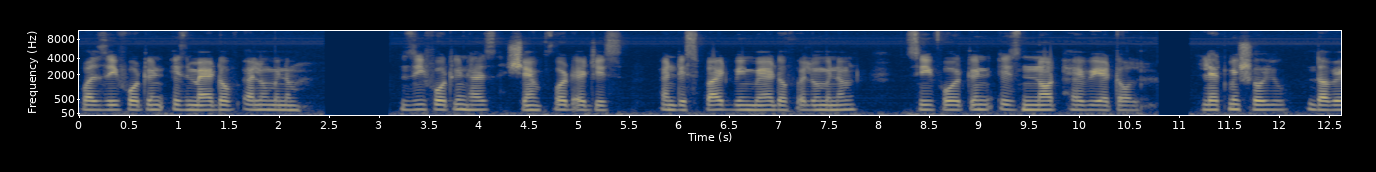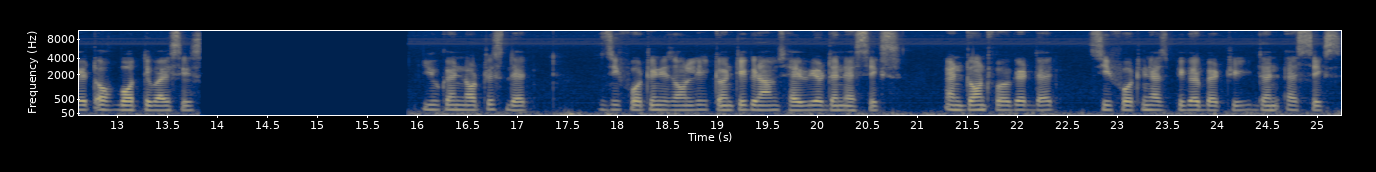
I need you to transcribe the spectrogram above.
while Z14 is made of aluminum. Z14 has chamfered edges and despite being made of aluminum, Z14 is not heavy at all. Let me show you the weight of both devices. You can notice that Z14 is only 20 grams heavier than S6 and don't forget that Z14 has bigger battery than S6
